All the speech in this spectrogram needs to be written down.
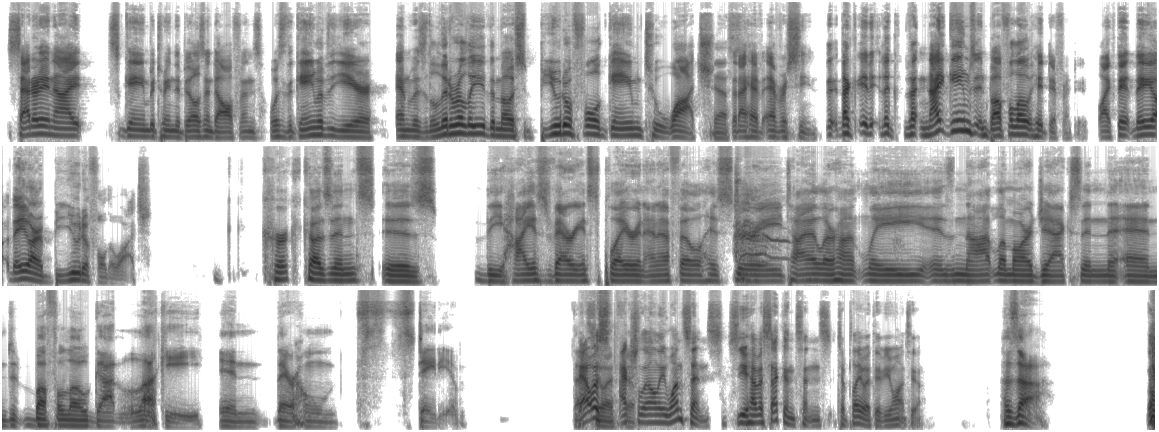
Saturday night's game between the Bills and Dolphins was the game of the year and was literally the most beautiful game to watch Yes. that I have ever seen. Like, it, like the night games in Buffalo hit different, dude. Like they they are- they are beautiful to watch. Kirk Cousins is the highest variance player in NFL history. Tyler Huntley is not Lamar Jackson, and Buffalo got lucky in their home stadium. That's that was actually only one sentence. So you have a second sentence to play with if you want to. huzzah.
